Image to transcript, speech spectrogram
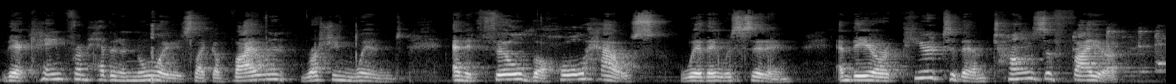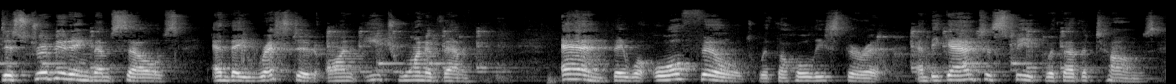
there came from heaven a noise like a violent rushing wind, and it filled the whole house where they were sitting. And there appeared to them tongues of fire distributing themselves, and they rested on each one of them. And they were all filled with the Holy Spirit and began to speak with other tongues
